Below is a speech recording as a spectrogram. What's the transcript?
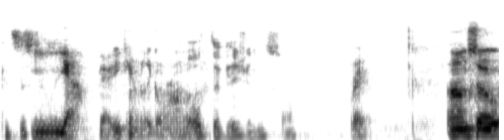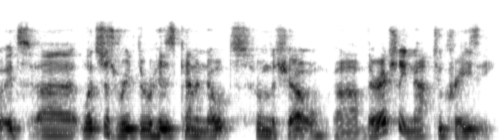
Consistently. Yeah, yeah, you can't really go wrong with. Both divisions. So. Right. Um, so it's uh, let's just read through his kind of notes from the show. Uh, they're actually not too crazy,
